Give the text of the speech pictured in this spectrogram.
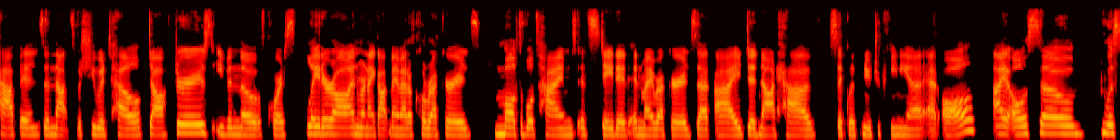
happens. And that's what she would tell doctors, even though, of course, later on when I got my medical records, multiple times it's stated in my records that I did not have cyclic neutropenia at all. I also was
